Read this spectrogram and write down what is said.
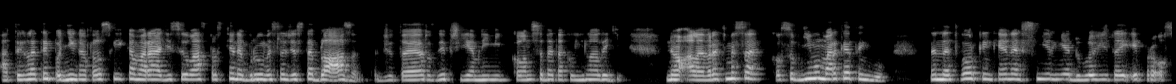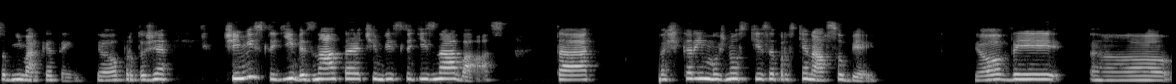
A tyhle ty podnikatelský kamarádi si u vás prostě nebudou myslet, že jste blázen. Takže to je hrozně příjemný mít kolem sebe takovýhle lidi. No ale vraťme se k osobnímu marketingu. Ten networking je nesmírně důležitý i pro osobní marketing, jo? protože čím víc lidí vyznáte, čím víc lidí zná vás, tak veškeré možnosti se prostě násobějí. Jo, vy uh,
